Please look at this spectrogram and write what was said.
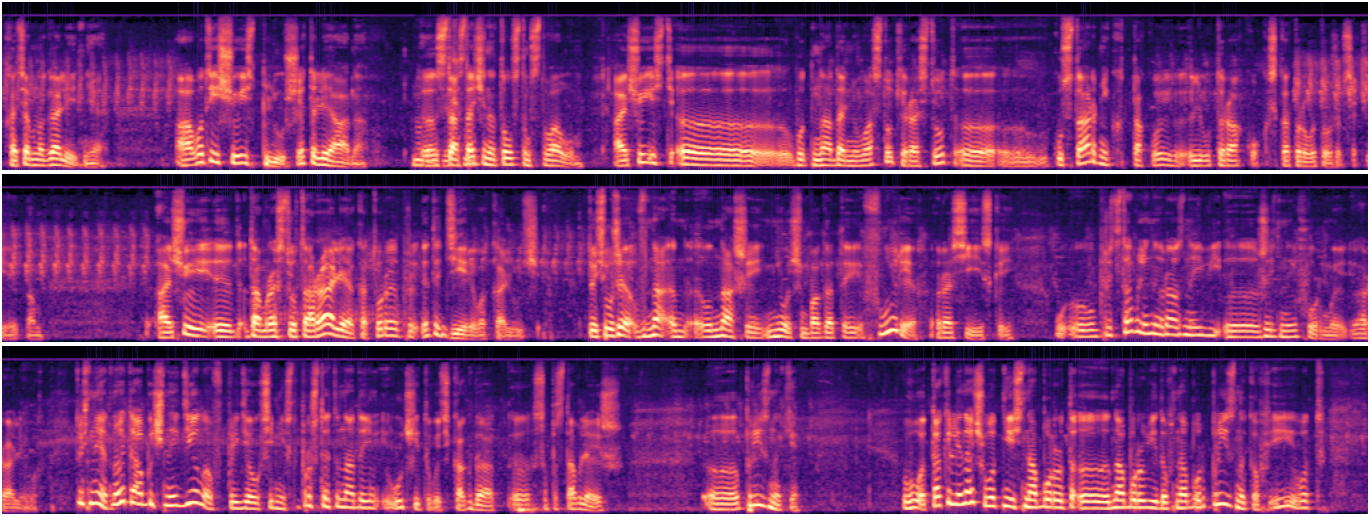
хотя многолетняя. А вот еще есть плющ, это лиана. Ну, да, э, с достаточно толстым стволом. А еще есть, э, вот на Дальнем Востоке растет э, кустарник такой элеутерокок, из которого тоже всякие там... А еще э, там растет оралия, которая... Это дерево колючее. То есть уже в, на, в нашей не очень богатой флоре российской – представлены разные э, жизненные формы оралиевых. То есть нет, но ну, это обычное дело в пределах семейства. Просто это надо учитывать, когда э, сопоставляешь э, признаки. Вот. Так или иначе, вот есть набор, набор видов, набор признаков, и вот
